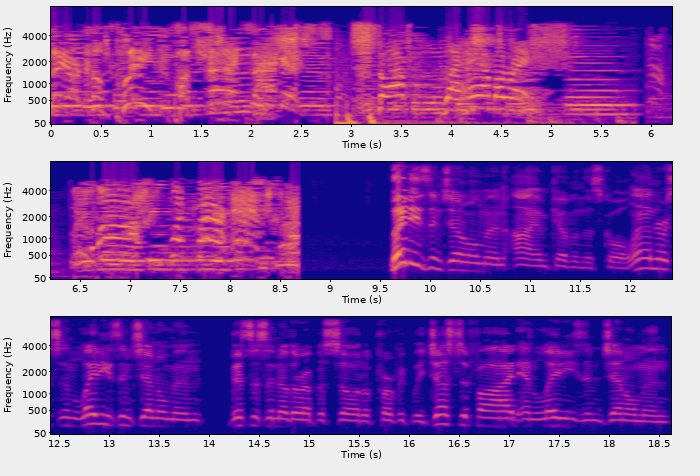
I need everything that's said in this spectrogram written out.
They are complete pathetic maggots! Stop the hammering! Oh. Ladies and gentlemen, I am Kevin the Skull Anderson. Ladies and gentlemen, this is another episode of Perfectly Justified. And ladies and gentlemen,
